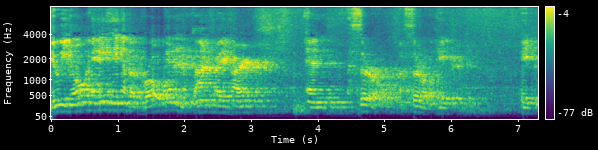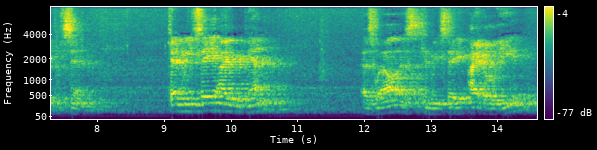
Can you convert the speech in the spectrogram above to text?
Do we know anything of a broken and a contrite heart and a thorough, a thorough hatred, hatred of sin? Can we say, I repent? As well as can we say, I believe?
